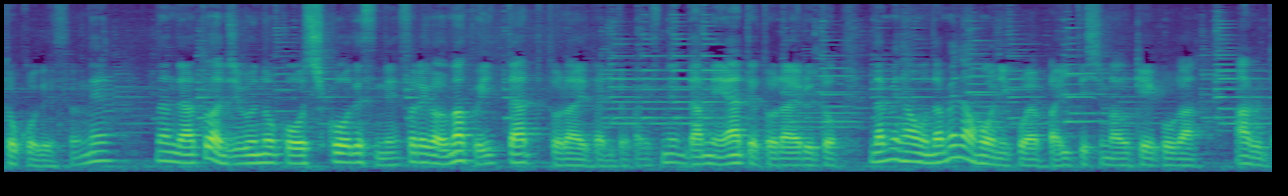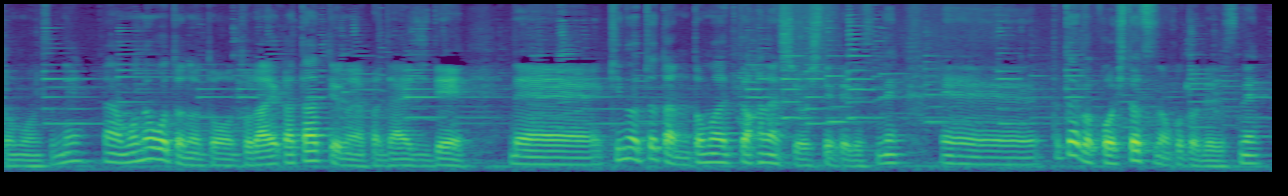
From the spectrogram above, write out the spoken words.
とこですよね。なんであとは自分のこう思考ですね。それがうまくいったって捉えたりとかですね。ダメやって捉えるとダメな方ダメな方にこうやっぱ行ってしまう傾向があると思うんですね。だから物事のと捉え方っていうのはやっぱ大事でで昨日ちょっとあの友達と話をしててですね、えー例えばこう一つのことでですね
